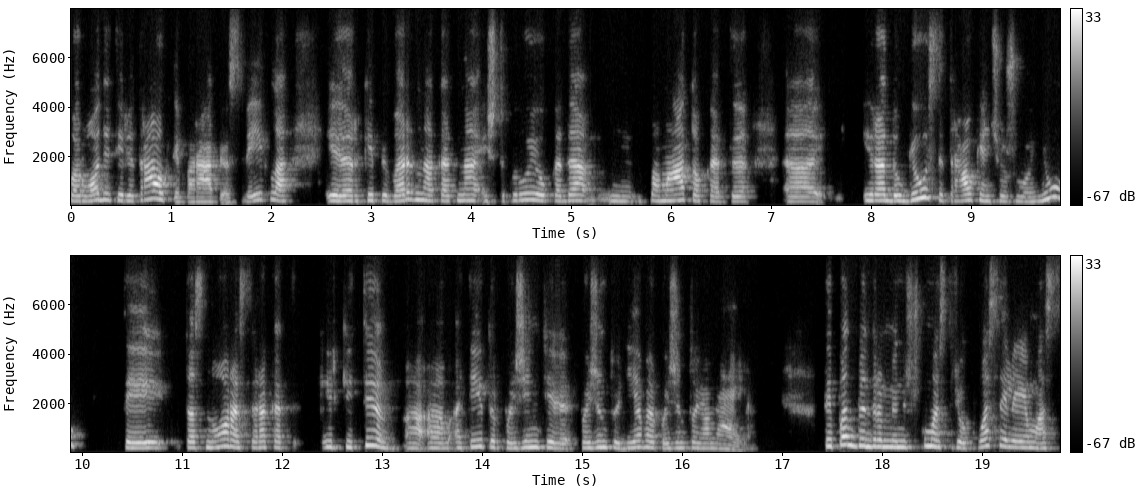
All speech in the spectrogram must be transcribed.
parodyti ir įtraukti parapijos veiklą. Ir kaip įvardina, kad, na, iš tikrųjų, kada pamato, kad yra daugiau sitraukiančių žmonių, tai tas noras yra, kad ir kiti ateitų ir pažinti, pažintų Dievą ir pažintų jo meilę. Taip pat bendruomeniškumas ir jo puoselėjimas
